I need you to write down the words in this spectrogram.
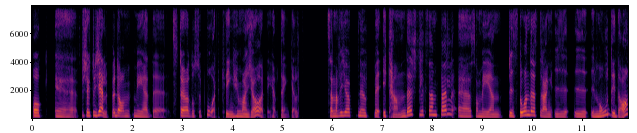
och eh, försökt att hjälpa dem med eh, stöd och support kring hur man gör det helt enkelt. Sen har vi öppnat upp Ikanders till exempel, eh, som är en fristående restaurang i, i, i mod idag.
